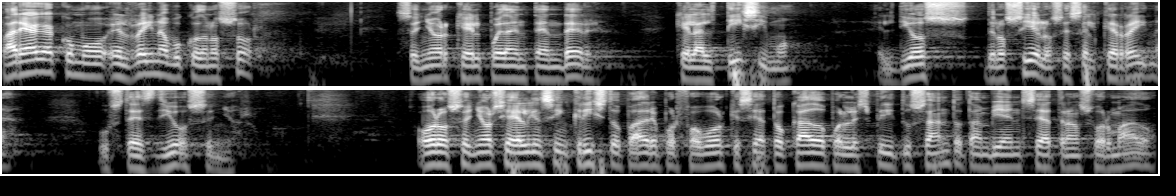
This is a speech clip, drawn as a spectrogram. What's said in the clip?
Padre, haga como el rey Nabucodonosor. Señor, que él pueda entender que el Altísimo, el Dios de los cielos, es el que reina. Usted es Dios, Señor. Oro, Señor, si hay alguien sin Cristo, Padre, por favor, que sea tocado por el Espíritu Santo, también sea transformado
